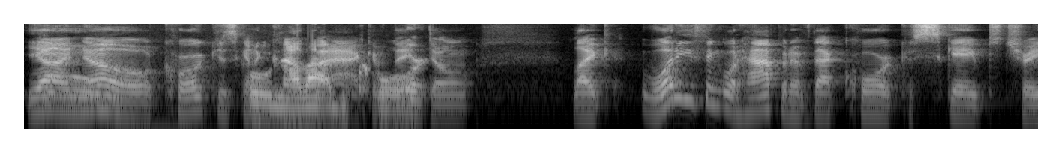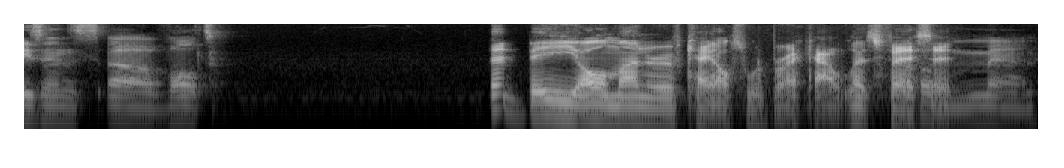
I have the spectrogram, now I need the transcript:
Yeah, I know. Krork is gonna Ooh, come be back cool. if they don't. Like, what do you think would happen if that Krork escaped Trazyn's uh, vault? There'd be all manner of chaos would break out. Let's face it. oh it, man,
